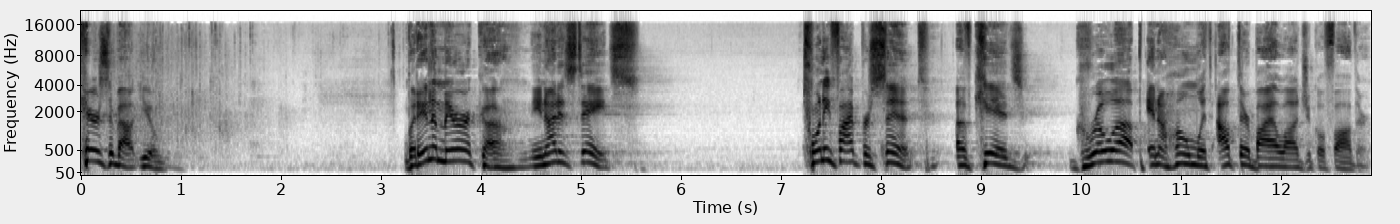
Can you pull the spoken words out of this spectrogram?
Cares about you. But in America, the United States, 25% of kids grow up in a home without their biological father.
